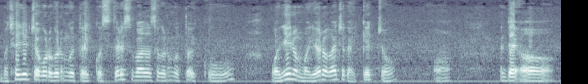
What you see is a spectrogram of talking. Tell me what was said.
뭐 체질적으로 그런 것도 있고 스트레스 받아서 그런 것도 있고 원인은 뭐 여러 가지가 있겠죠. 어 근데 어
